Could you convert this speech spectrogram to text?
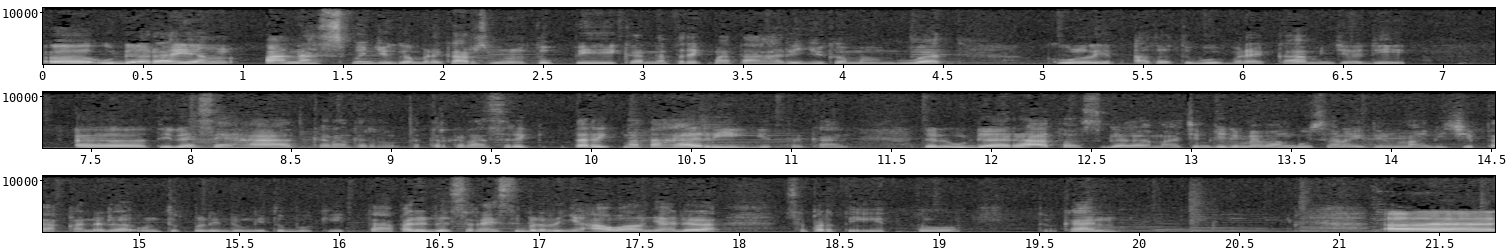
uh, udara yang panas pun juga mereka harus menutupi karena terik matahari juga membuat kulit atau tubuh mereka menjadi uh, tidak sehat karena ter terkena terik, terik matahari gitu kan dan udara atau segala macam. Jadi memang busana itu memang diciptakan adalah untuk melindungi tubuh kita. Pada dasarnya sebenarnya awalnya adalah seperti itu, tuh kan? Uh,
